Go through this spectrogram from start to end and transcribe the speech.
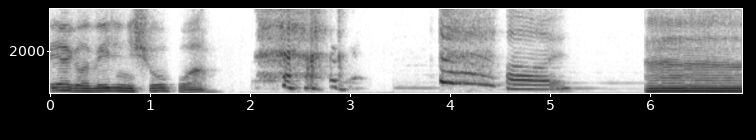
viegli viļņi šūpo. uh,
